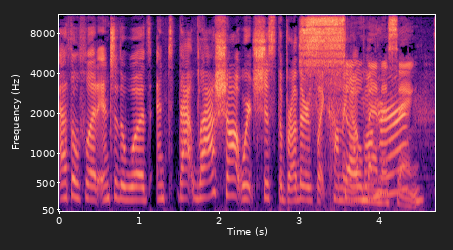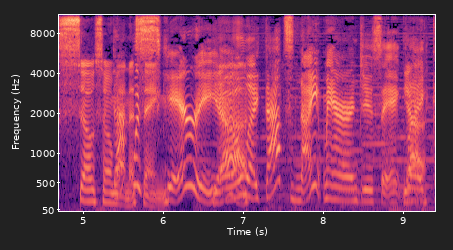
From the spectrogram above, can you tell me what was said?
ethelfled into the woods and t- that last shot where it's just the brothers like coming so up on her menacing. So so that menacing. was scary Yeah. yo like that's nightmare inducing Yeah. like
